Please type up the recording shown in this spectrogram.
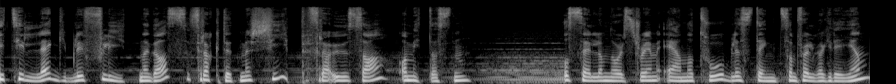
I tillegg blir flytende gass fraktet med skip fra USA og Midtøsten. Og selv om Nord Stream 1 og 2 ble stengt som følge av krigen,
